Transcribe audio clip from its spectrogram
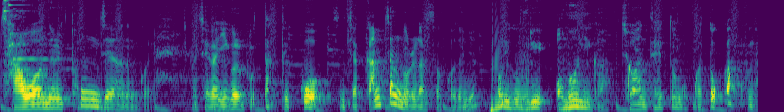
자원을 통제하는 거예요. 제가 이걸 딱 듣고 진짜 깜짝 놀랐었거든요. 어, 이거 우리 어머니가 저한테 했던 것과 똑같구나.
